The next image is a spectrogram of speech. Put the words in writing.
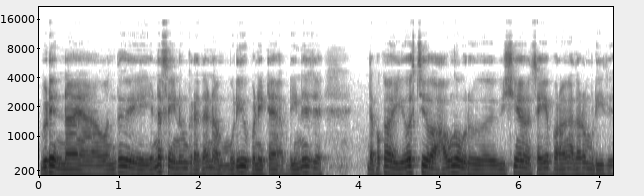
விடு நான் வந்து என்ன செய்யணுங்கிறத நான் முடிவு பண்ணிட்டேன் அப்படின்னு இந்த பக்கம் யோசித்து அவங்க ஒரு விஷயம் செய்ய போகிறாங்க அதோட முடியுது.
